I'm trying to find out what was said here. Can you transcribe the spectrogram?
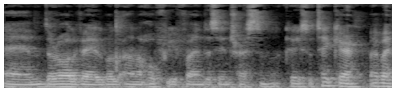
Um, they're all available and I hope you find this interesting. Okay, so take care. Bye-bye.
